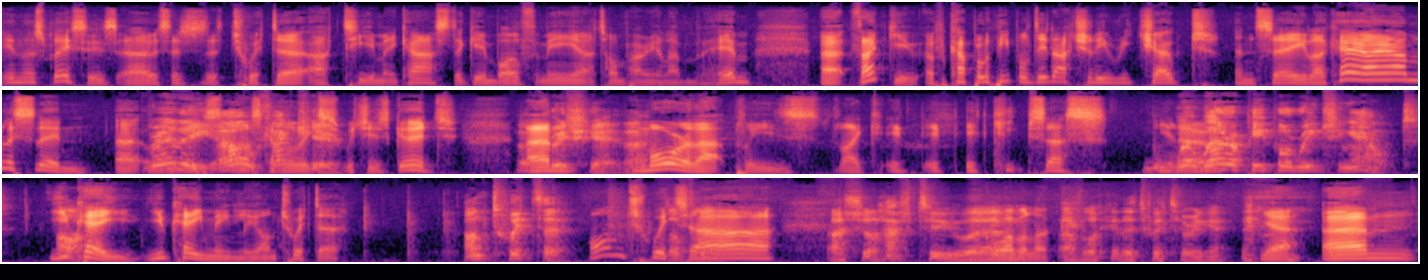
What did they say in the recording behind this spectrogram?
in those places, uh, such as Twitter at TMAcast, at Gameboil for me, at Tom Parry eleven for him. Uh, thank you. A couple of people did actually reach out and say like, "Hey, I am listening." Uh, Really? these Oh, last couple of thank weeks, you. which is good. I Um, appreciate that. More of that, please. Like it, it, it keeps us you where, know. where are people reaching out? UK, On, UK mainly on Twitter. on Twitter. On Twitter, I shall have to um, have a look. Have a look at the Twitter again. yeah. Um,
